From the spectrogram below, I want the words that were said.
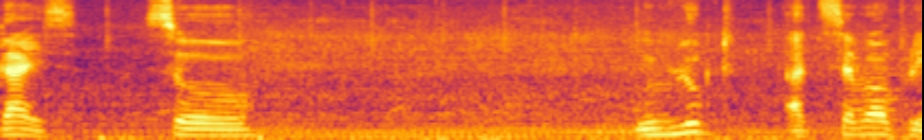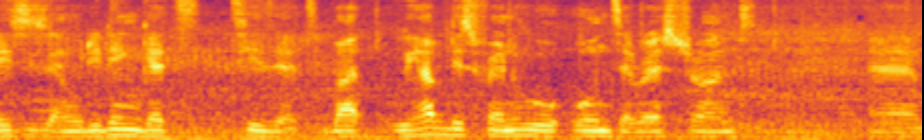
guys so we've looked at several places and we didn't get tz but we have this friend who owns a restaurant um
